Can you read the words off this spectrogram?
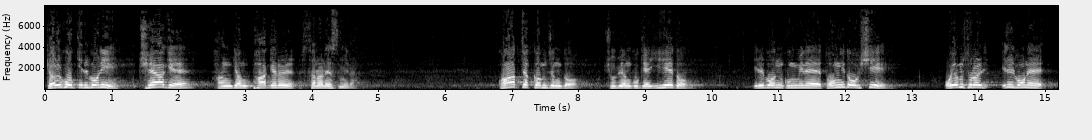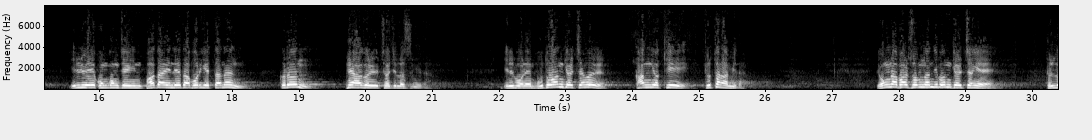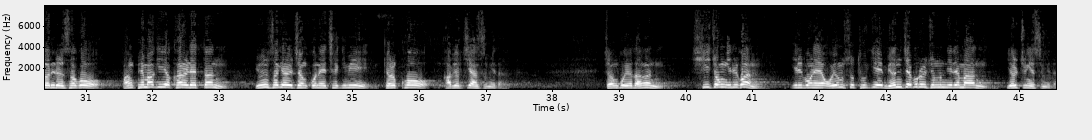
결국 일본이 최악의 환경 파괴를 선언했습니다. 과학적 검증도 주변국의 이해도 일본 국민의 동의도 없이 오염수를 일본의 인류의 공공재인 바다에 내다버리겠다는 그런 폐악을 저질렀습니다. 일본의 무도한 결정을 강력히 규탄합니다. 용납할 수 없는 이번 결정에 들러리를 서고 방패막이 역할을 했던 윤석열 정권의 책임이 결코 가볍지 않습니다. 정부 여당은 시종 일관 일본의 오염수 투기에 면죄부를 주는 일에만 열중했습니다.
